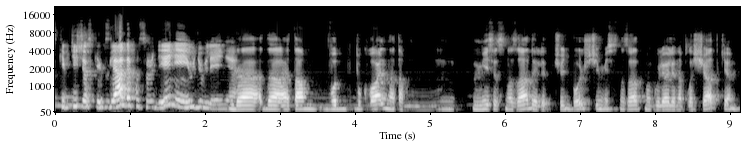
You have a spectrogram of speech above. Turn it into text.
скептических взглядов, осуждения и удивления. Да, да, там вот буквально там месяц назад или чуть больше, чем месяц назад мы гуляли на площадке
